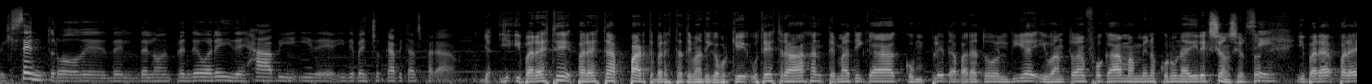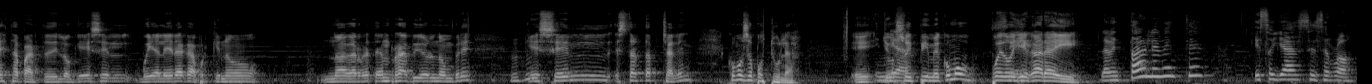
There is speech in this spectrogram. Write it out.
el centro de, de- de los emprendedores y de hub y, y de, y de venture capitals para... Y para este para esta parte, para esta temática, porque ustedes trabajan temática completa para todo el día y van todas enfocadas más o menos con una dirección, ¿cierto? Sí. Y para, para esta parte de lo que es el, voy a leer acá porque no, no agarré tan rápido el nombre, que es el Startup Challenge, ¿cómo se postula? Eh, yo soy pyme, ¿cómo puedo Sí. llegar ahí? Lamentablemente, eso ya se cerró.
